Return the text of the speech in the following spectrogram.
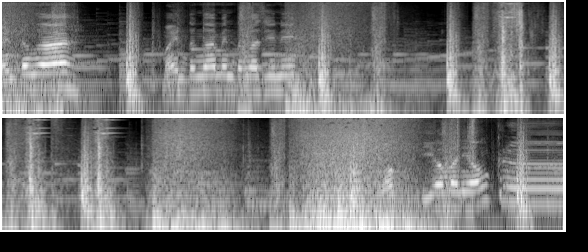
Main tengah, main tengah, main tengah sini. Yoman Yongkru.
